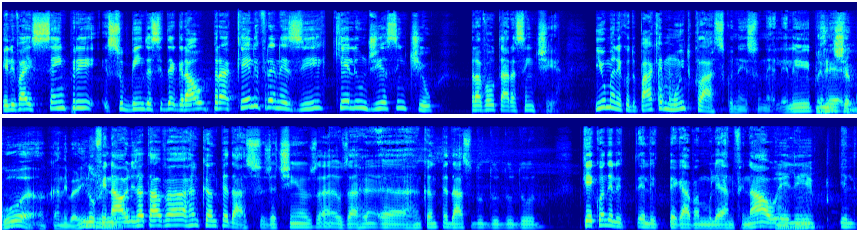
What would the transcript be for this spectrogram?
ele vai sempre subindo esse degrau para aquele frenesi que ele um dia sentiu, para voltar a sentir. E o Maníaco do Parque é muito clássico nisso nele. Ele Mas primeiro- ele chegou a canibalismo? no final ele já estava arrancando pedaços, já tinha os, ah, os arran- ah, arrancando pedaços do, do, do- do- Porque quando ele, ele pegava a mulher no final, Uhum. ele, ele,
